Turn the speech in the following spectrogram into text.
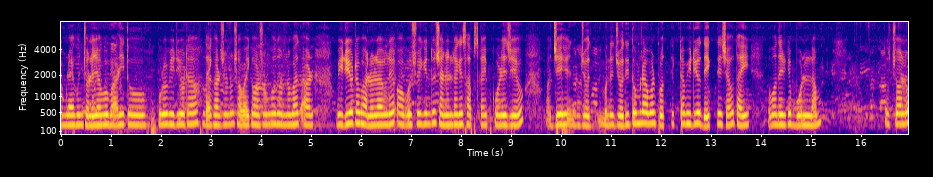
আমরা এখন চলে যাব বাড়ি, তো পুরো ভিডিওটা দেখার জন্য সবাইকে অসংখ্য ধন্যবাদ। আর ভিডিওটা ভালো লাগলে অবশ্যই কিন্তু চ্যানেলটাকে সাবস্ক্রাইব করে যেও। যে মানে যদি তোমরা আমার প্রত্যেকটা ভিডিও দেখতে চাও, তাই তোমাদেরকে বললাম। তো চলো।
